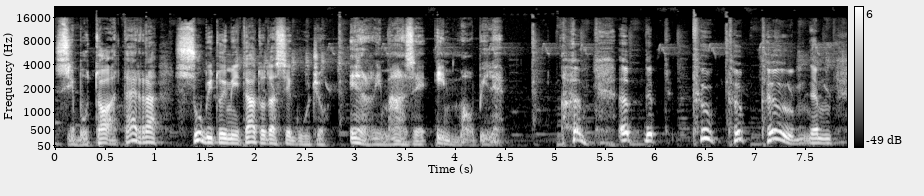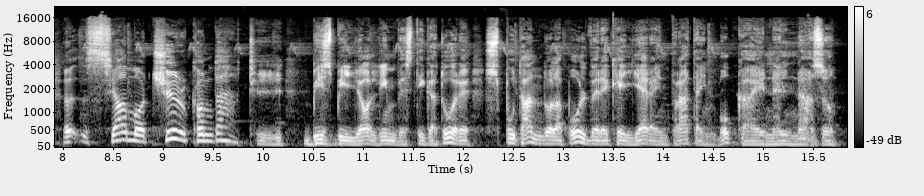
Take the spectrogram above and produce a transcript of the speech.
si buttò a terra subito imitato da Segugio e rimase immobile. Puh, puh, puh. Siamo circondati, bisbigliò l'investigatore, sputando la polvere che gli era entrata in bocca e nel naso.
